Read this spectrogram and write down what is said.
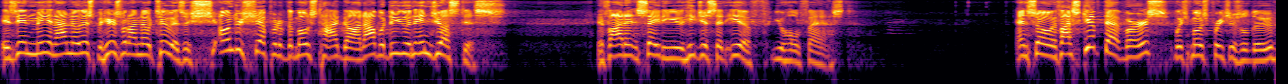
is in me, and I know this. But here's what I know too: as a under shepherd of the Most High God, I would do you an injustice if I didn't say to you, he just said, if you hold fast. And so if I skip that verse, which most preachers will do,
